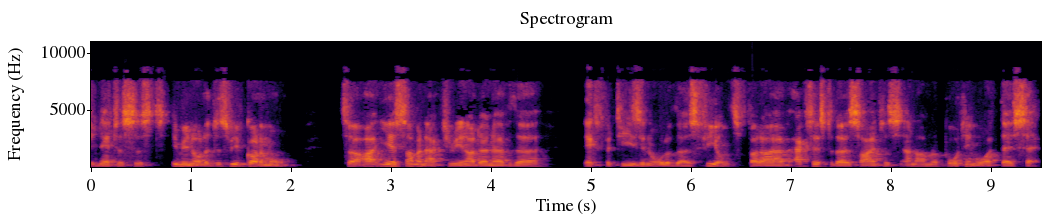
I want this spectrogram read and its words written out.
geneticists, immunologists, we've got them all. So I, yes, I'm an actuary and I don't have the expertise in all of those fields, but I have access to those scientists and I'm reporting what they say.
